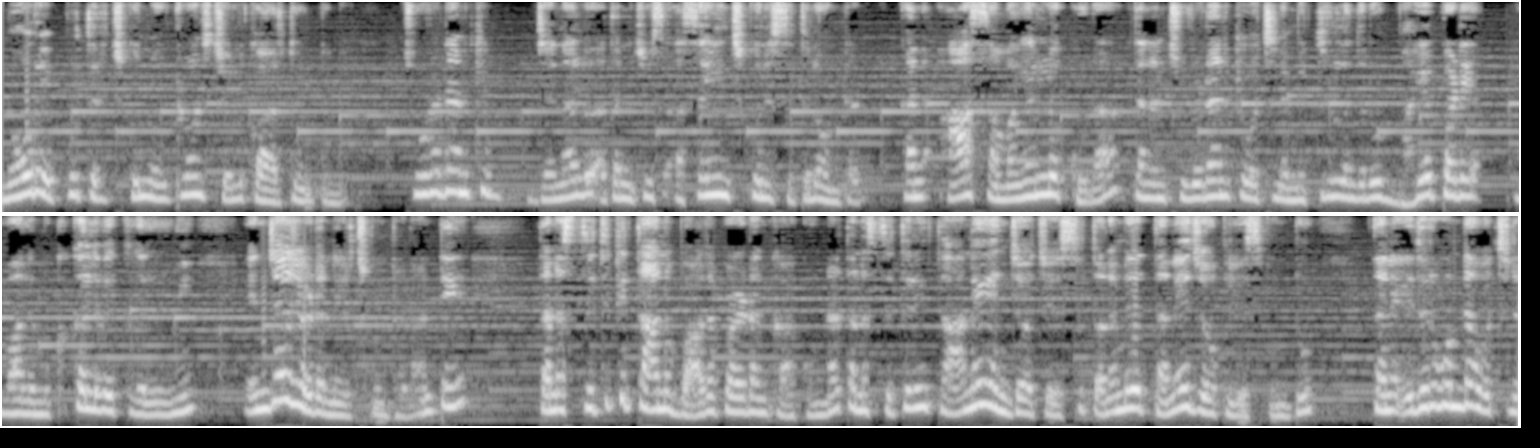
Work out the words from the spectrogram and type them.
నోరు ఎప్పుడు తెరుచుకుని నోట్లోంచి చెల్లు కారుతూ ఉంటుంది. చూడడానికి జనాలు అతను చూసి అసహించుకునే స్థితిలో ఉంటాడు. కానీ ఆ సమయంలో కూడా తనను చూడడానికి వచ్చిన మిత్రులందరూ భయపడే వాళ్ళ ముఖ కలవెక్కల్ని ఎంజాయ్ చేయడం నేర్చుకుంటాడు. అంటే తన స్థితికి తాను బాధపడడం కాకుండా తన స్థితిని తానే ఎంజాయ్ చేస్తూ తన మీద తనే జోకులు వేసుకుంటూ తన ఎదురుగుండా వచ్చిన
